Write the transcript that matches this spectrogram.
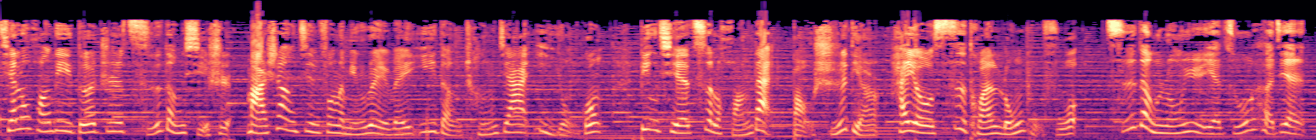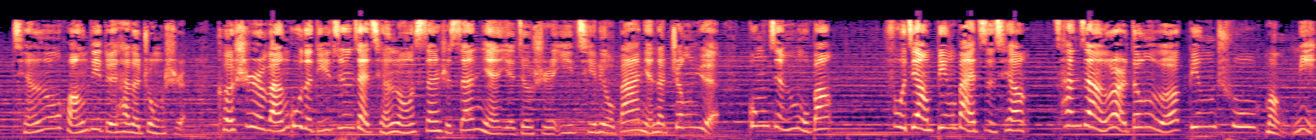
乾隆皇帝得知此等喜事，马上晋封了明瑞为一等成家义勇公，并且赐了黄带、宝石鼎，还有四团龙补符。此等荣誉也足可见乾隆皇帝对他的重视。可是顽固的敌军在乾隆三十三年，也就是一七六八年的正月，攻进木邦，副将兵败自戕。参赞额尔登额兵出猛密，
